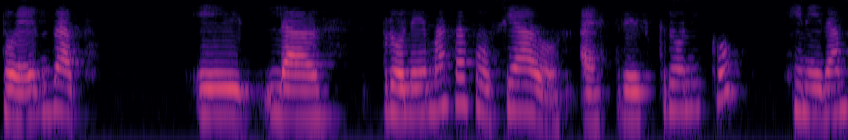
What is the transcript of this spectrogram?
todo un dato, eh, los problemas asociados a estrés crónico generan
